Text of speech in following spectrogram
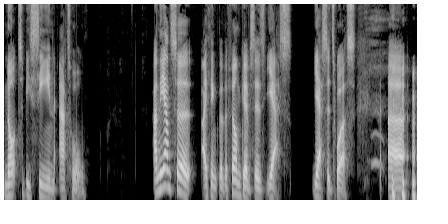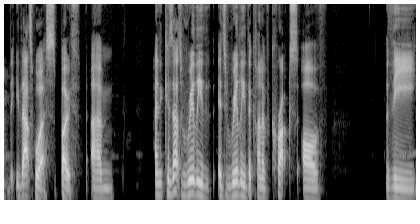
not to be seen at all? And the answer I think that the film gives is yes. Yes, it's worse. Uh, that's worse, both. Um, and because that's really, it's really the kind of crux of the,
